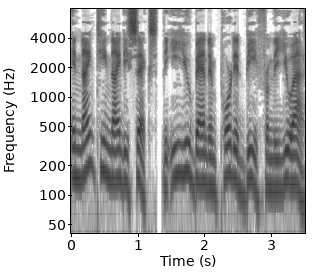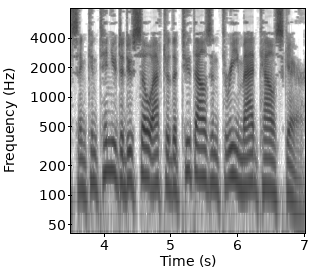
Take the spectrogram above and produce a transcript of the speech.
In 1996, the EU banned imported beef from the US and continued to do so after the 2003 mad cow scare.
